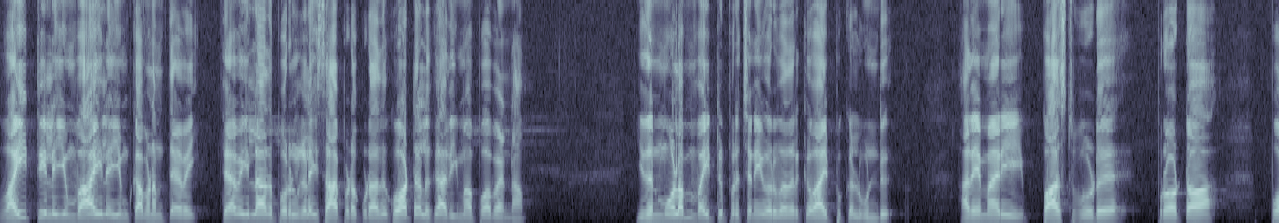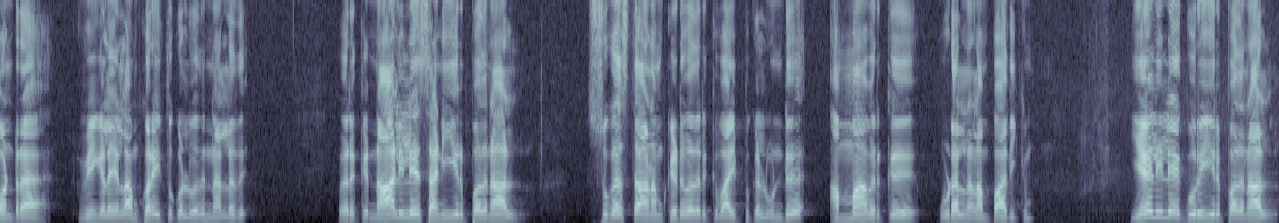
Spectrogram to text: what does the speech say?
வயிற்றிலையும் வாயிலையும் கவனம் தேவை. தேவையில்லாத பொருள்களை சாப்பிடக்கூடாது. ஹோட்டலுக்கு அதிகமாக போக வேண்டாம். இதன் மூலம் வயிற்று பிரச்சனை வருவதற்கு வாய்ப்புகள் உண்டு. அதே மாதிரி ஃபாஸ்ட் ஃபுட்டு புரோட்டா போன்ற இவைகளையெல்லாம் குறைத்து கொள்வது நல்லது. இவருக்கு நாளிலே சனி இருப்பதனால் சுகஸ்தானம் கெடுவதற்கு வாய்ப்புகள் உண்டு. அம்மாவிற்கு உடல் நலம் பாதிக்கும். ஏழிலே குரு இருப்பதனால்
